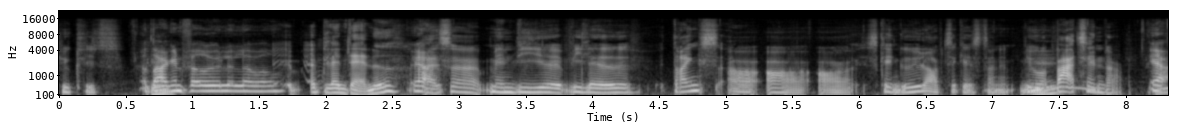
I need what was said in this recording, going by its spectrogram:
hyggeligt. Og drak en fadøl, eller hvad? Øh, Blandt andet. Ja. Altså, men vi, øh, vi lavede drinks og, og, og skænket øl op til gæsterne. Vi var Mm. bartender. Ja.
